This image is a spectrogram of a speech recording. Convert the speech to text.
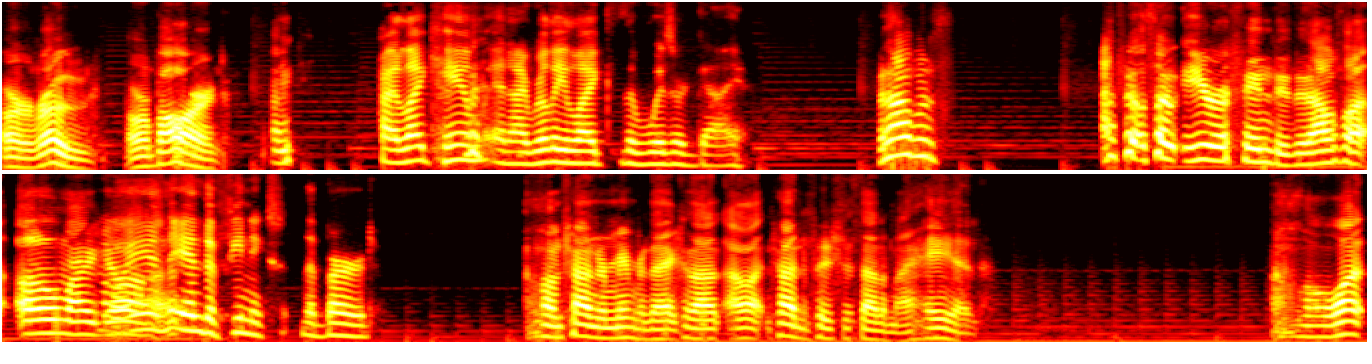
or a rogue, or a bard. I like him, and I really like the wizard guy. And I was, I felt so ear offended, and I was like, "Oh my Oh, god!" and, and the phoenix, the bird. Oh, I'm trying to remember that because I, I like, tried to push this out of my head. Oh, what?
